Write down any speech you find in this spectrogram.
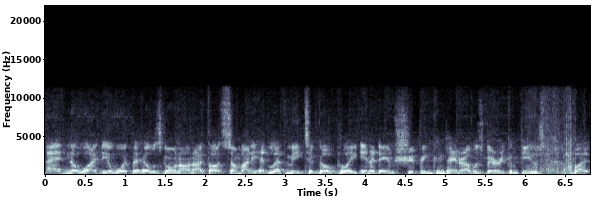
I had no idea what the hell was going on. I thought somebody had left me to-go plate in a damn shipping container. I was very confused, but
